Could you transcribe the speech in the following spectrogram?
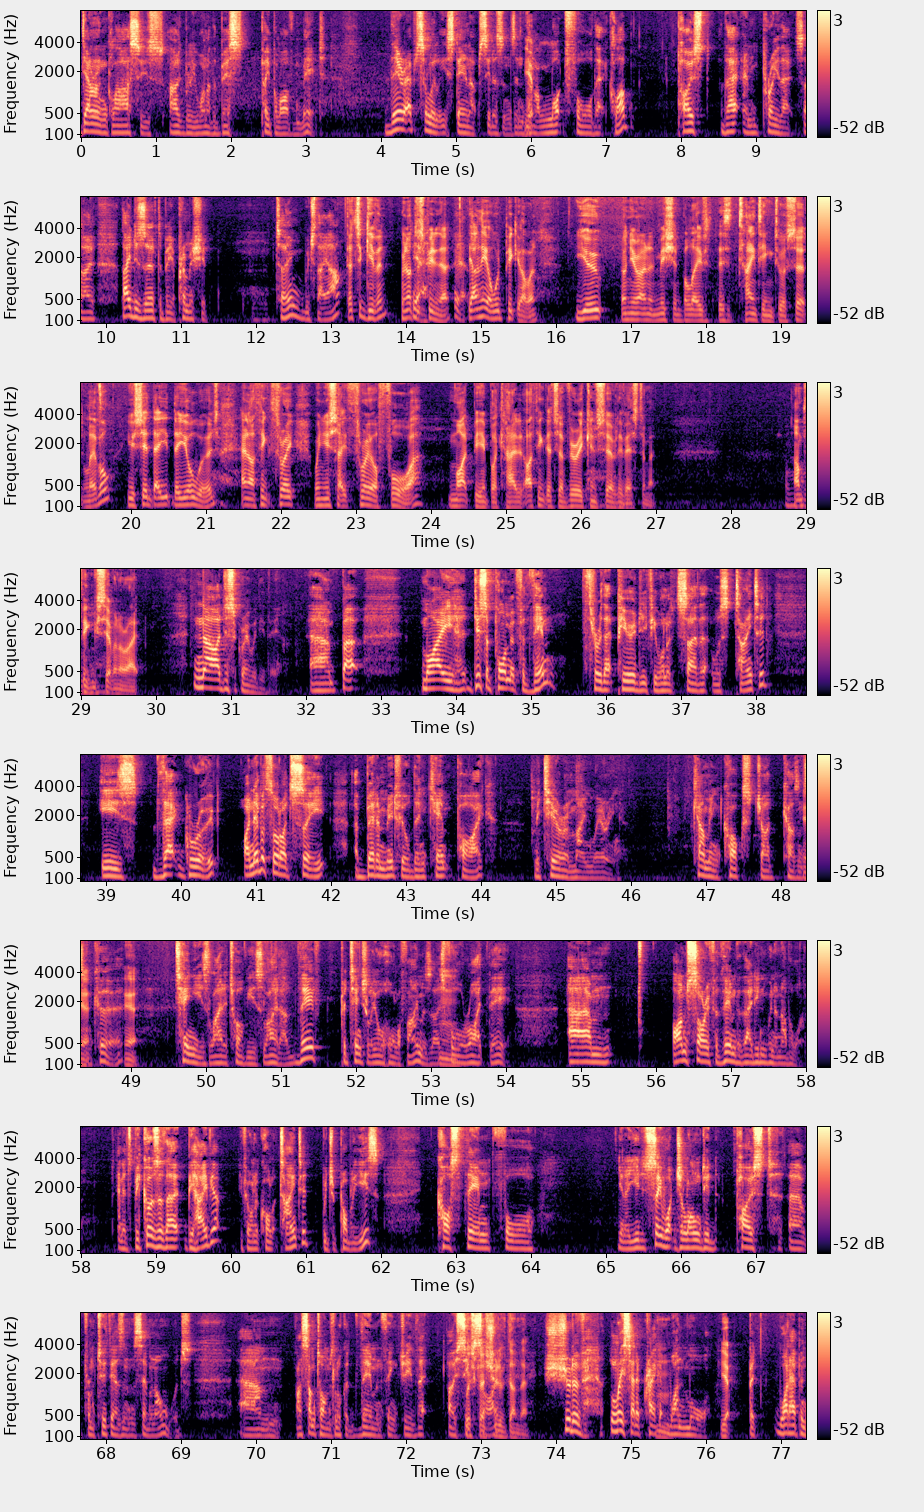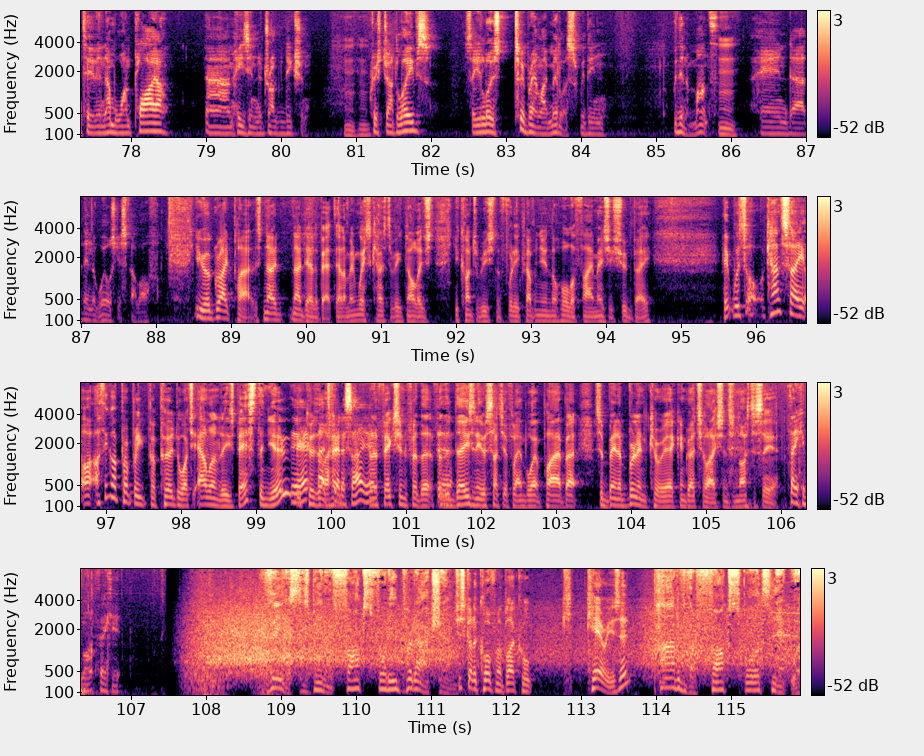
Darren Glass, is arguably one of the best people I've met they're absolutely stand-up citizens and yep. done a lot for that club, post that and pre that. So they deserve to be a premiership team, which they are. That's a given. We're not yeah. disputing that. Yeah. The only thing I would pick you up on, you, on your own admission, believe there's tainting to a certain level. You said they, they're your words, and I think three. When you say three or four might be implicated, I think that's a very conservative estimate. I'm thinking seven or eight. No, I disagree with you there. Um, but my disappointment for them through that period, if you want to say that was tainted, is that group. I never thought I'd see a better midfield than Kemp Pike, Matera, and Mainwaring. Come in Cox, Judd, Cousins, yeah. and Kerr. Yeah. 10 years later, 12 years later, they're potentially all Hall of Famers, those mm. four right there. Um, I'm sorry for them that they didn't win another one. And it's because of that behaviour, if you want to call it tainted, which it probably is cost them for, you know, you see what Geelong did post uh, from 2007 onwards. Um, I sometimes look at them and think, gee, that 06 Wish they should have done that. Should have at least had a crack mm. at one more. Yep. But what happened to their number one player? Um, he's into drug addiction. Mm-hmm. Chris Judd leaves, so you lose two Brownlow medalists within within a month. Mm and uh, then the wheels just fell off. You're a great player. There's no no doubt about that. I mean, West Coast have acknowledged your contribution to the footy club, and you're in the Hall of Fame as you should be. It was. I can't say. I think I probably preferred to watch Alan at his best than you yeah, because that's I had to say, yeah. an affection for the for yeah. the D's, and he was such a flamboyant player. But it's been a brilliant career. Congratulations, and nice to see you. Thank you, Mike. Thank you. This has been a Fox Footy production. Just got a call from a bloke called Carey, is it? Part of the Fox Sports Network.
